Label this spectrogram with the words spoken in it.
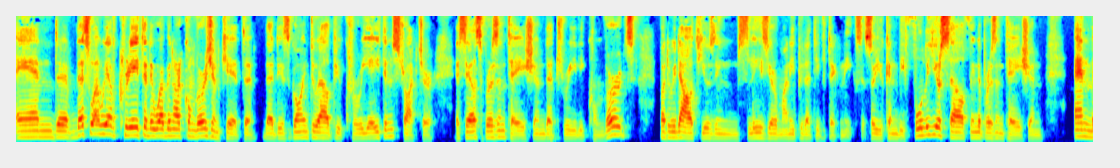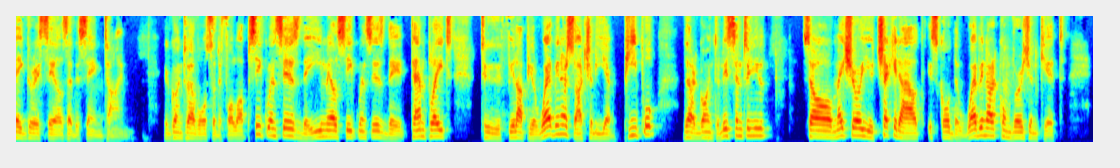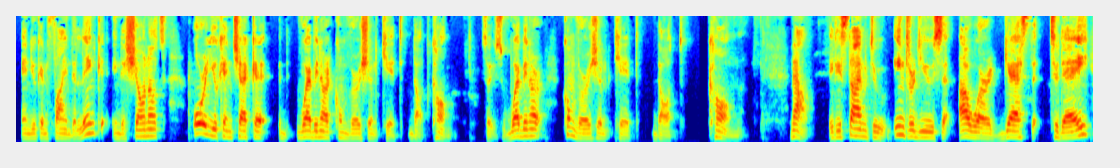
and uh, that's why we have created a webinar conversion kit that is going to help you create and structure a sales presentation that really converts, but without using sleazy or manipulative techniques. So you can be fully yourself in the presentation and make great sales at the same time. You're going to have also the follow up sequences, the email sequences, the templates to fill up your webinar. So actually, you have people that are going to listen to you. So make sure you check it out. It's called the Webinar Conversion Kit and you can find the link in the show notes, or you can check uh, webinarconversionkit.com. So it's webinarconversionkit.com. Now, it is time to introduce our guest today.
